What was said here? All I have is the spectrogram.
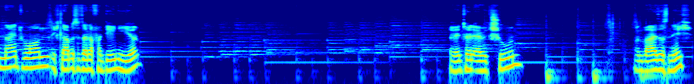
Night One. Ich glaube, es ist einer von denen hier. Eventuell Eric Schoon. Man weiß es nicht.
